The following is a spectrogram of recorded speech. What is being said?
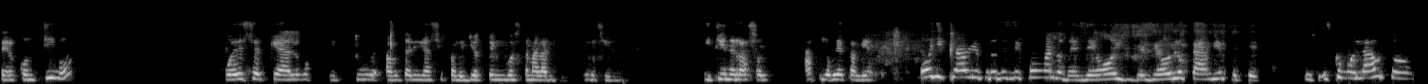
pero contigo puede ser que algo que tú ahorita digas, híjole, yo tengo esta mala y tiene razón, ah, lo voy a cambiar. Oye, Claudia, pero ¿desde cuándo? Desde hoy, desde hoy lo cambio porque es, como el auto,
